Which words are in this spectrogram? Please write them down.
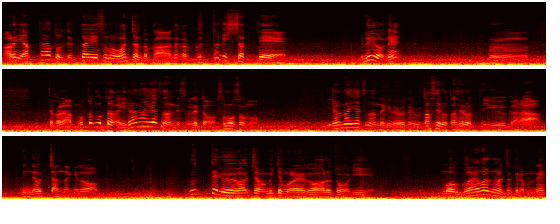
あれやった後絶対そのワンちゃんとか、なんかぐったりしちゃってるよね。うん。だから、もともといらないやつなんですよね、と、そもそも。いらないやつなんだけどね、打たせろ打たせろって言うから、みんな打っちゃうんだけど、打ってるワンちゃんを見てもらえると分かる通り、もう具合悪くなっちゃってるもんね。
